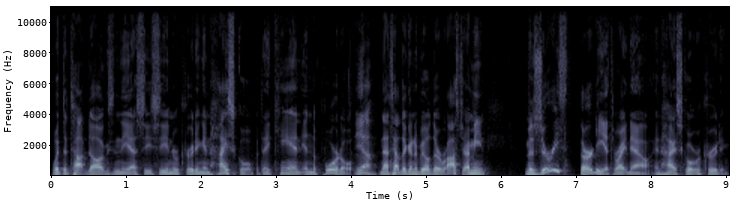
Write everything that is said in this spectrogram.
with the top dogs in the SEC in recruiting in high school, but they can in the portal. Yeah. And that's how they're going to build their roster. I mean, Missouri's 30th right now in high school recruiting.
